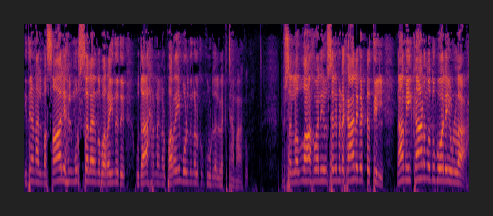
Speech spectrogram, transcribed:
ഇതാണ് അൽ മസാലിഹൽ മുർസല എന്ന് പറയുന്നത്. ഉദാഹരണങ്ങൾ പറയുമ്പോൾ നിങ്ങൾക്ക് കൂടുതൽ വ്യക്തമാകും. നബ്സല്ലാഹു അലൈഹി വസ്ലമിയുടെ കാലഘട്ടത്തിൽ നാം ഈ കാണുന്നത് പോലെയുള്ള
